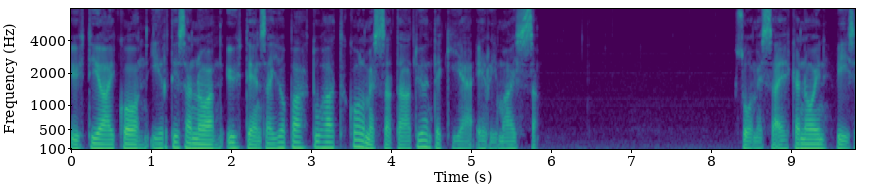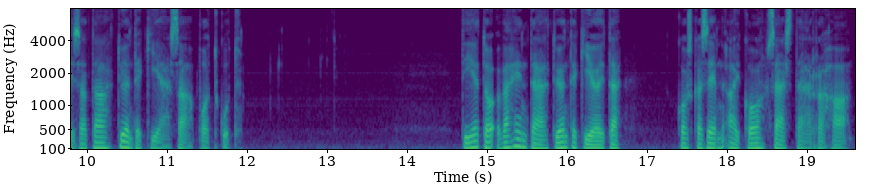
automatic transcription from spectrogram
Yhtiö aikoo irtisanoa yhteensä jopa 1300 työntekijää eri maissa. Suomessa ehkä noin 500 työntekijää saa potkut. Tieto vähentää työntekijöitä, koska se aikoo säästää rahaa.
